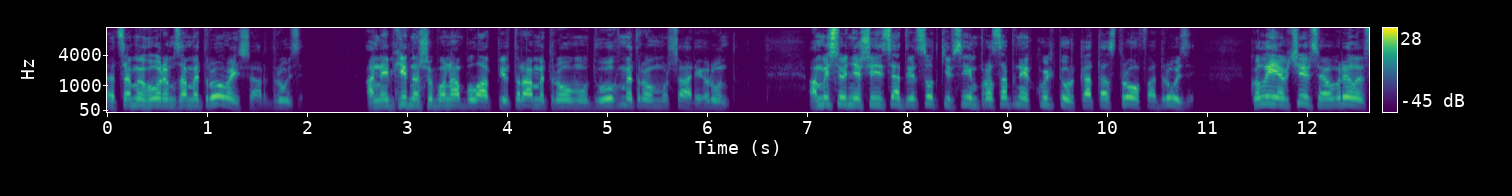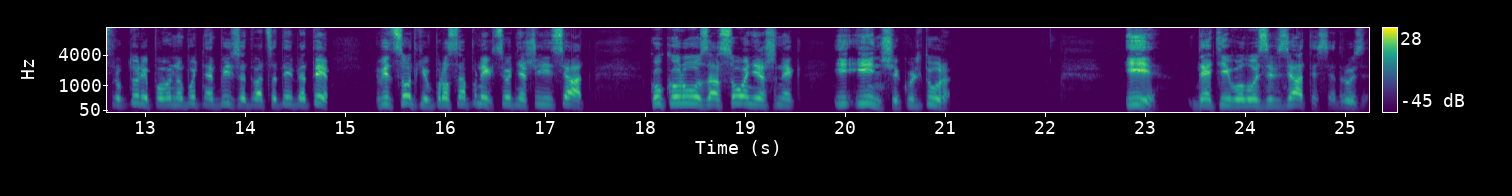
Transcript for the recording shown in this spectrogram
е, це ми говоримо за метровий шар, друзі. А необхідно, щоб вона була в півтораметровому, двохметровому шарі ґрунту. А ми сьогодні 60% всім просапних культур. Катастрофа, друзі. Коли я вчився, говорили, в структурі повинно бути не більше 25% просапних, сьогодні 60%. Кукуруза, соняшник і інші культури. І де тій волозі взятися, друзі?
